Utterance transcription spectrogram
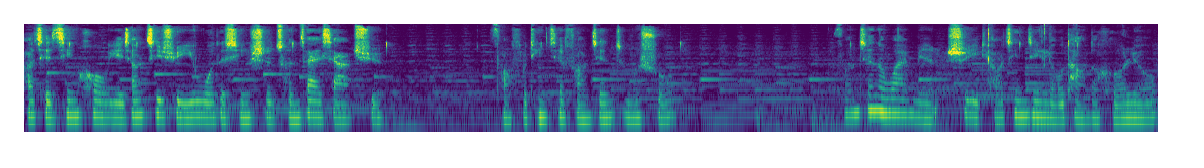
而且今后也将继续以我的形式存在下去。仿佛听见房间这么说。房间的外面是一条静静流淌的河流，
